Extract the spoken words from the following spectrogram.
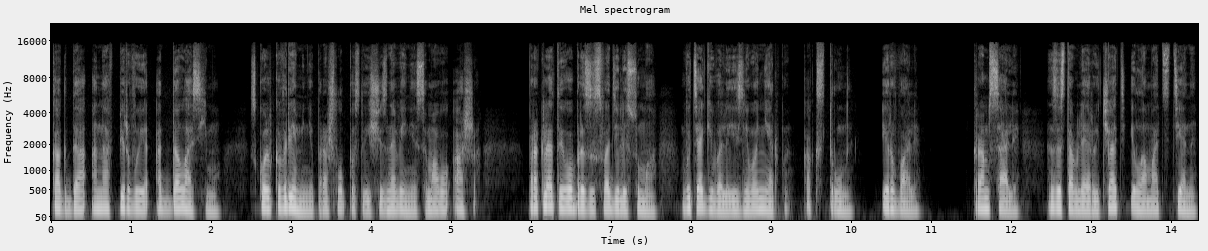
когда она впервые отдалась ему. Сколько времени прошло после исчезновения самого Аша. Проклятые образы сводили с ума, вытягивали из него нервы, как струны, и рвали. Кромсали, заставляя рычать и ломать стены,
